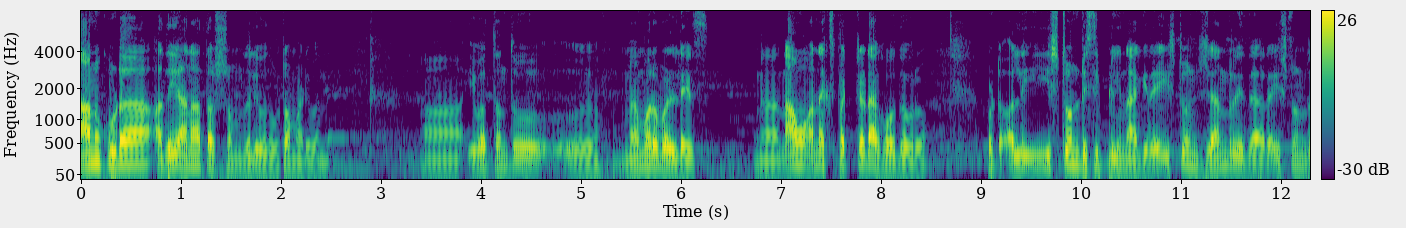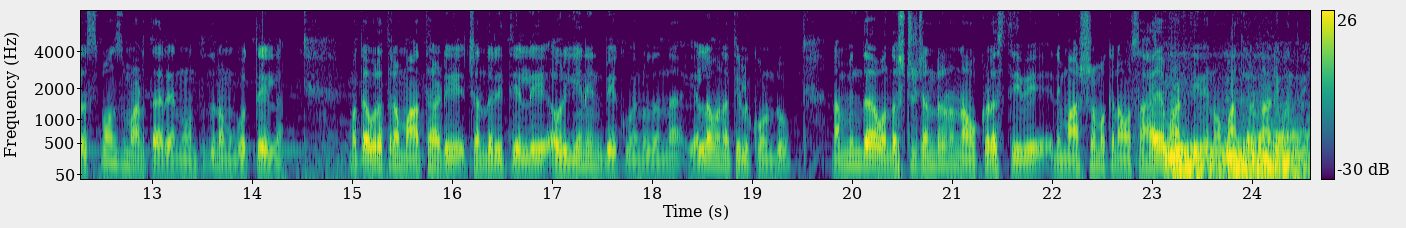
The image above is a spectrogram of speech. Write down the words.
ನಾನು ಕೂಡ ಅದೇ ಅನಾಥಾಶ್ರಮದಲ್ಲಿ ಇವತ್ತು ಊಟ ಮಾಡಿ ಬಂದೆ. ಇವತ್ತಂತೂ ಮೆಮೊರಬಲ್ ಡೇಸ್ ನಾವು ಅನ್ಎಕ್ಸ್ಪೆಕ್ಟೆಡ್ ಆಗಿ ಹೋದವರು. ಬಟ್ ಅಲ್ಲಿ ಇಷ್ಟೊಂದು ಡಿಸಿಪ್ಲಿನ್ ಆಗಿದೆ, ಇಷ್ಟೊಂದು ಜನರಿದ್ದಾರೆ, ಇಷ್ಟೊಂದು ರೆಸ್ಪಾನ್ಸ್ ಮಾಡ್ತಾರೆ ಅನ್ನುವಂಥದ್ದು ನಮ್ಗೆ ಗೊತ್ತೇ ಇಲ್ಲ. ಮತ್ತು ಅವ್ರ ಹತ್ರ ಮಾತಾಡಿ ಚಂದ ರೀತಿಯಲ್ಲಿ ಅವ್ರಿಗೆ ಏನೇನು ಬೇಕು ಎನ್ನುವುದನ್ನು ಎಲ್ಲವನ್ನು ತಿಳ್ಕೊಂಡು ನಮ್ಮಿಂದ ಒಂದಷ್ಟು ಜನರನ್ನು ನಾವು ಕಳಿಸ್ತೀವಿ, ನಿಮ್ಮ ಆಶ್ರಮಕ್ಕೆ ನಾವು ಸಹಾಯ ಮಾಡ್ತೀವಿ ಅನ್ನೋ ಮಾತುಗಳನ್ನ ಆಡಿ ಬಂದ್ವಿ.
